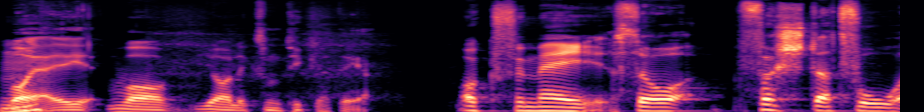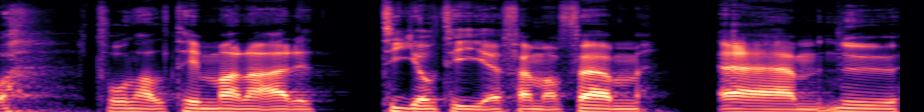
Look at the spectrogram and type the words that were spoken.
Mm. Vad, jag, vad jag liksom tycker att det är. Och för mig så första två, två och en halv timmarna är 10 av 10, 5 av 5. Um, ehm, nu,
